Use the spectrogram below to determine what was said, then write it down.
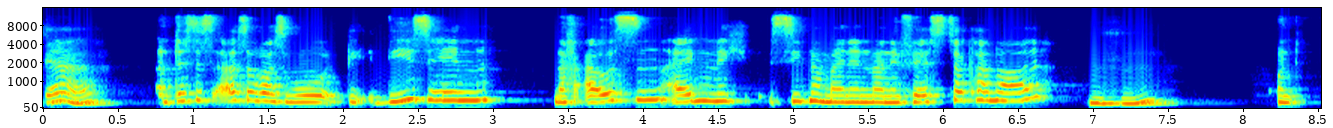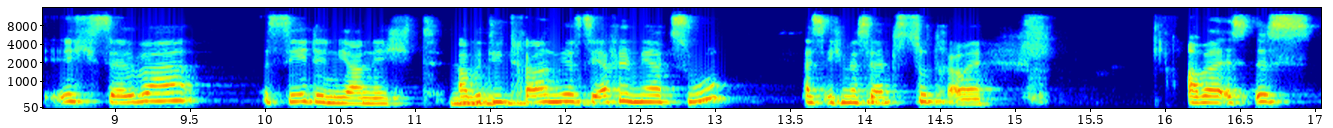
ja. Und das ist auch so was, wo die, die sehen nach außen eigentlich, sieht man meinen Manifesto-Kanal mhm. und ich selber sehe den ja nicht. Mhm. Aber die trauen mir sehr viel mehr zu, als ich mir selbst zutraue. Aber es ist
